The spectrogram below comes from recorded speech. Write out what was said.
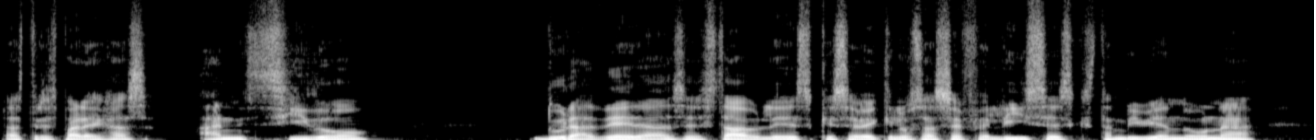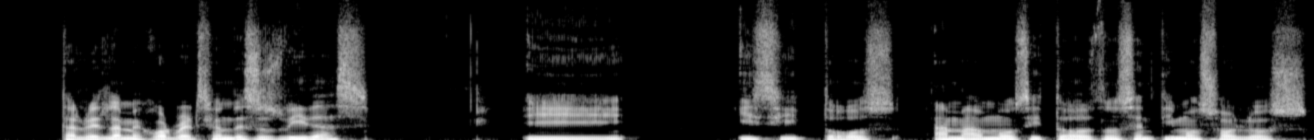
las tres parejas han sido duraderas, estables, que se ve que los hace felices, que están viviendo una, tal vez la mejor versión de sus vidas. Y, y sí, todos amamos y todos nos sentimos solos.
